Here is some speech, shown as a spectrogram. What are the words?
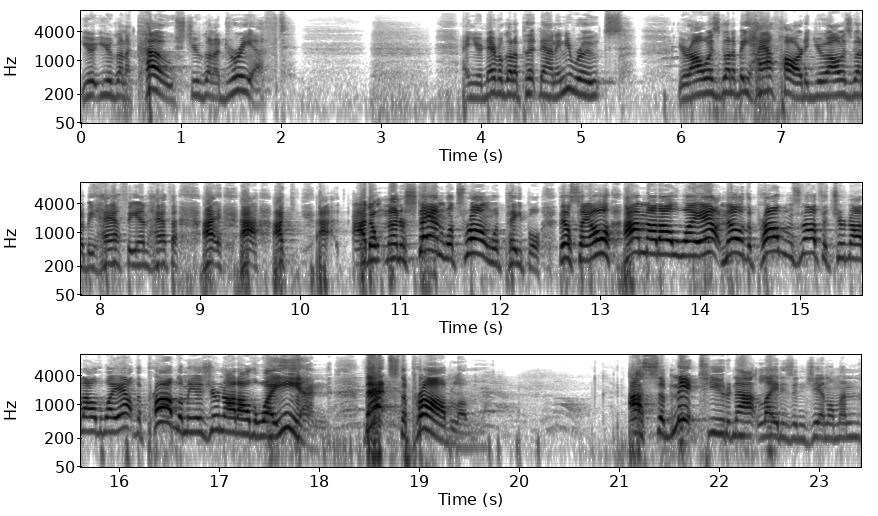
you're, you're gonna coast, you're gonna drift. And you're never gonna put down any roots. You're always going to be half-hearted. You're always going to be half in, half out. I, I, I, I, don't understand what's wrong with people. They'll say, oh, I'm not all the way out. No, the problem's not that you're not all the way out. The problem is you're not all the way in. That's the problem. I submit to you tonight, ladies and gentlemen,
